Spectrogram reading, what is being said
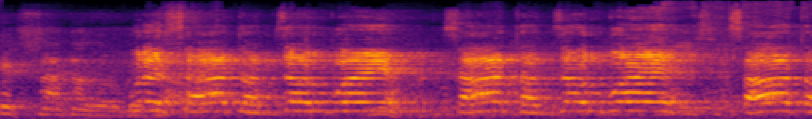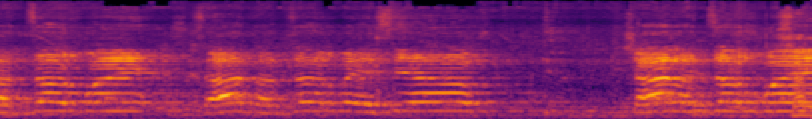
पुरे रुपये सात हजार रुपये सात हजार रुपये सात हजार रुपये सात हजार रुपये चार हजार रुपये.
